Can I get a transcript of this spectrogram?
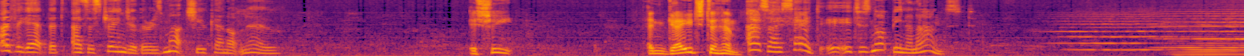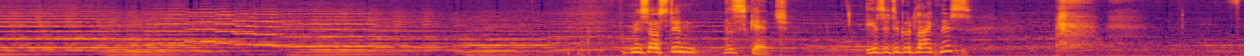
I forget that as a stranger there is much you cannot know. Is she engaged to him? As I said, it has not been announced. Miss Austen, the sketch. Is it a good likeness? It's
